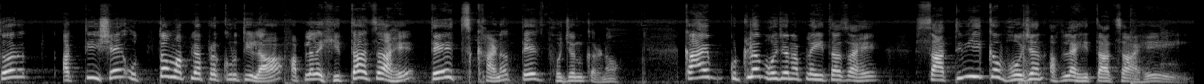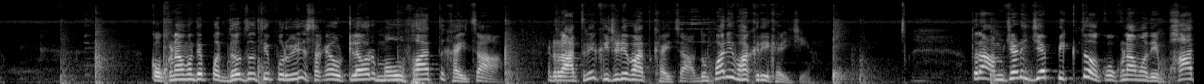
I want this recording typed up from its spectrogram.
तर अतिशय उत्तम आपल्या प्रकृतीला आपल्याला हिताचं आहे तेच खाणं तेच भोजन करणं. काय कुठलं भोजन आपल्या हिताचं आहे? सात्विक भोजन आपल्या हिताचं आहे. कोकणामध्ये पद्धत होती पूर्वी सकाळी उठल्यावर मऊ भात खायचा आणि रात्री खिचडी भात खायचा दुपारी भाकरी खायची. तर आमच्याकडे जे पिकतं कोकणामध्ये भात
